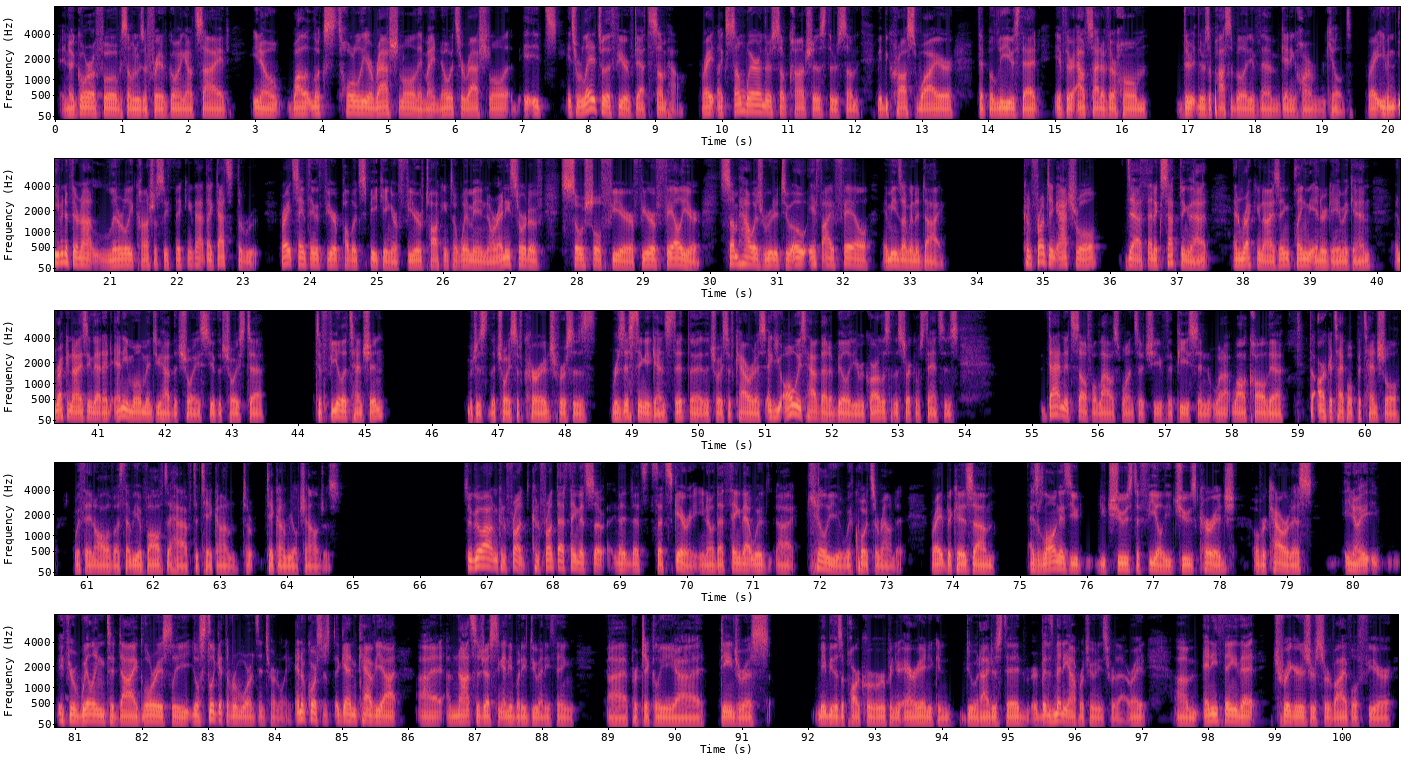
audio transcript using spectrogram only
an agoraphobe, someone who's afraid of going outside you know, while it looks totally irrational, they might know it's irrational. It's, it's related to the fear of death somehow, right? Like somewhere in their subconscious, there's some maybe cross wire that believes that if they're outside of their home, there, there's a possibility of them getting harmed and killed, right? Even, even if they're not literally consciously thinking that, like that's the root right? Same thing with fear of public speaking or fear of talking to women or any sort of social fear, fear of failure somehow is rooted to, oh, if I fail, it means I'm going to die. Confronting actual death and accepting that and recognizing, playing the inner game again and recognizing that at any moment you have the choice. You have the choice to, to feel attention, which is the choice of courage versus resisting against it, the, the choice of cowardice. Like you always have that ability, regardless of the circumstances. That in itself allows one to achieve the peace and what, I'll call the, the archetypal potential within all of us that we evolve to have to take on, to take on real challenges. So go out and confront, confront that thing that's, uh, that, that's, that's scary, you know, that thing that would, uh, kill you with quotes around it, right? Because, um, as long as you, you choose to feel, you choose courage, over cowardice, you know, if you're willing to die gloriously, you'll still get the rewards internally. And of course, just again, caveat, uh, I'm not suggesting anybody do anything, uh, particularly, uh, dangerous. Maybe there's a parkour group in your area and you can do what I just did, but there's many opportunities for that, right? Um, anything that triggers your survival fear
